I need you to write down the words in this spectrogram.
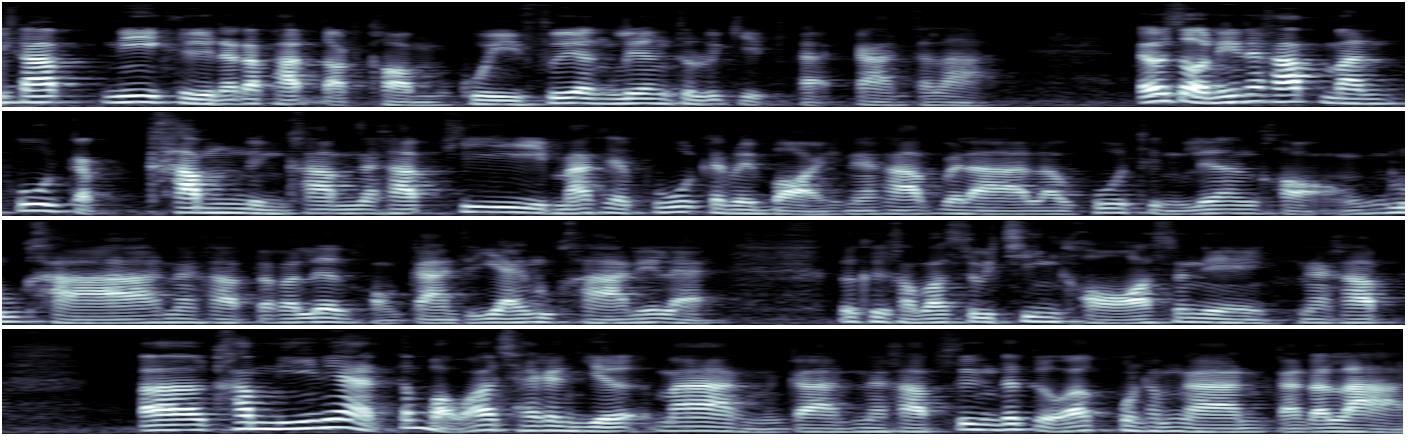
ีครับ นี่คือนัทพัฒน์ .com คุยเฟื่องเรื่องธุรกิจและการตลาด episode นี้นะครับมาพูดกับคำหนึ่งคำนะครับที่มักจะพูดกันบ่อยๆนะครับเวลาเราพูดถึงเรื่องของลูกค้านะครับแล้วก็เรื่องของการจะแย่งลูกค้านี่แหละ ก็คือคำว่า switching cost นั่นเองนะครับคำนี้เนี่ยต้องบอกว่าใช้กันเยอะมากเหมือนกันนะครับซึ่งถ้าเกิดว่าคนทำงานการตลาด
